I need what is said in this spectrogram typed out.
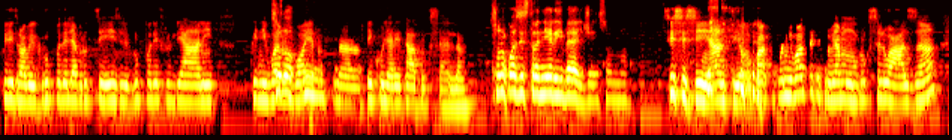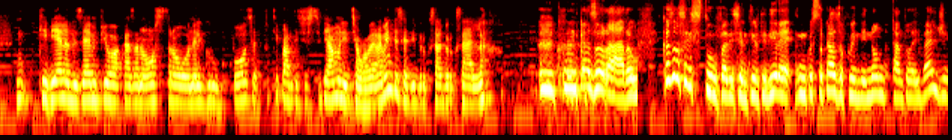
Quindi trovi il gruppo degli abruzzesi, il gruppo dei friuliani, quindi vuoi Solo, non vuoi è proprio una peculiarità a Bruxelles. Sono quasi stranieri i belgi, insomma. Sì, sì, sì, anzi, ogni volta che troviamo un bruxelloise che viene ad esempio a casa nostra o nel gruppo, cioè tutti quanti ci stupiamo e gli diciamo veramente sei di Bruxelles, Bruxelles? Un, un caso raro. Cosa sei stufa di sentirti dire, in questo caso quindi non tanto dai belgi,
